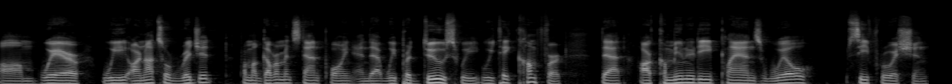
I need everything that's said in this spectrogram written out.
um, where we are not so rigid from a government standpoint, and that we produce, we we take comfort that our community plans will see fruition,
